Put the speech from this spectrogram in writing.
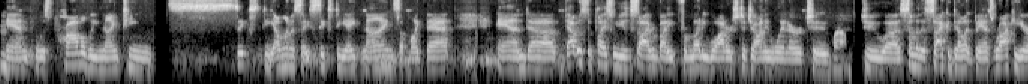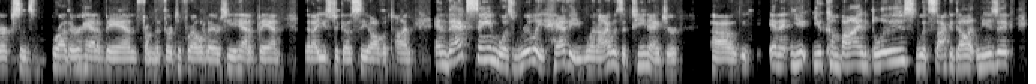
Mhm. and it was probably 1960. I want to say 68, nine, something like that. And uh, that was the place where you saw everybody from Muddy Waters to Johnny Winter to Wow. to uh, some of the psychedelic bands. Roky Erickson's brother had a band from the 13th Floor Elevators. He had a band that I used to go see all the time. And that scene was really heavy when I was a teenager. Uh, and it, you, you combined blues with psychedelic music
